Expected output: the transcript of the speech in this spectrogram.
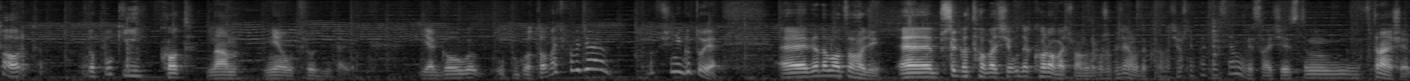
tort, dopóki kot nam nie utrudni tego. Jak go ugotować? Powiedziałem, to się nie gotuje. E, wiadomo o co chodzi. E, przygotować się, udekorować mamy. Może powiedziałem udekorować, ja już nie pamiętam co ja mówię, słuchajcie, jestem w transie.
